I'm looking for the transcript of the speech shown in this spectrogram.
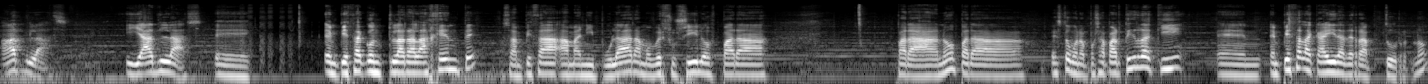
Atlas y Atlas eh, empieza a controlar a la gente, o sea, empieza a manipular, a mover sus hilos para para, ¿no? Para esto, bueno, pues a partir de aquí empieza la caída de Rapture, ¿no?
